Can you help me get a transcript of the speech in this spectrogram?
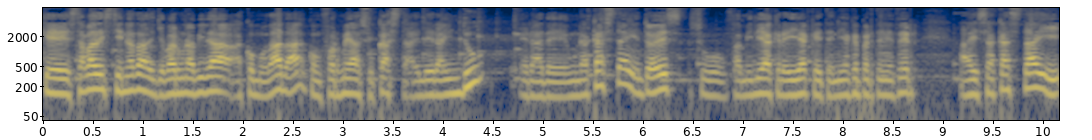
que estaba destinado a llevar una vida acomodada conforme a su casta. Él era hindú, era de una casta y entonces su familia creía que tenía que pertenecer a esa casta y,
